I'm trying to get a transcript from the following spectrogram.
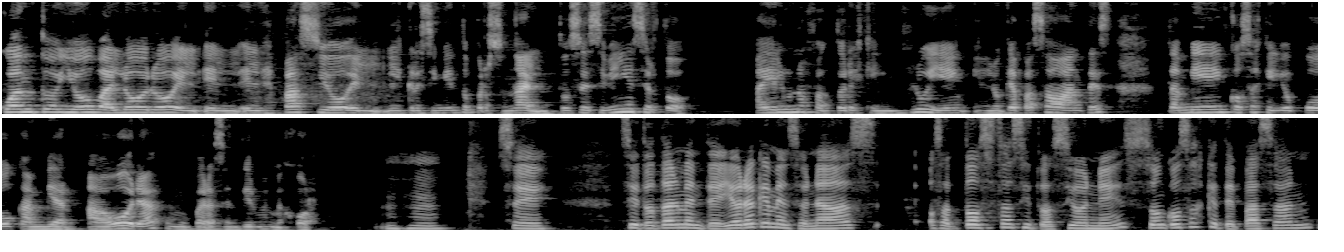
cuánto yo valoro el, el- el espacio, el, el crecimiento personal. Entonces, si bien es cierto, hay algunos factores que influyen en lo que ha pasado antes, también hay cosas que yo puedo cambiar ahora como para sentirme mejor. Sí, sí, totalmente. Y ahora que mencionabas, o sea, todas estas situaciones son cosas que te pasan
